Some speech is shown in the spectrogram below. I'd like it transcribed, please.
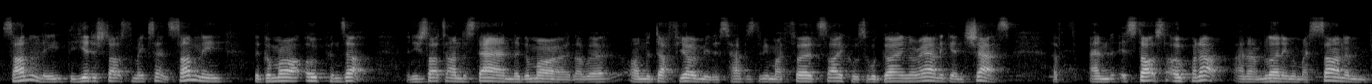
suddenly the Yiddish starts to make sense. Suddenly the Gemara opens up. And you start to understand the Gemara. Like we're on the Daf Yomi. This happens to be my third cycle, so we're going around again. Shas, and it starts to open up and i'm learning with my son and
